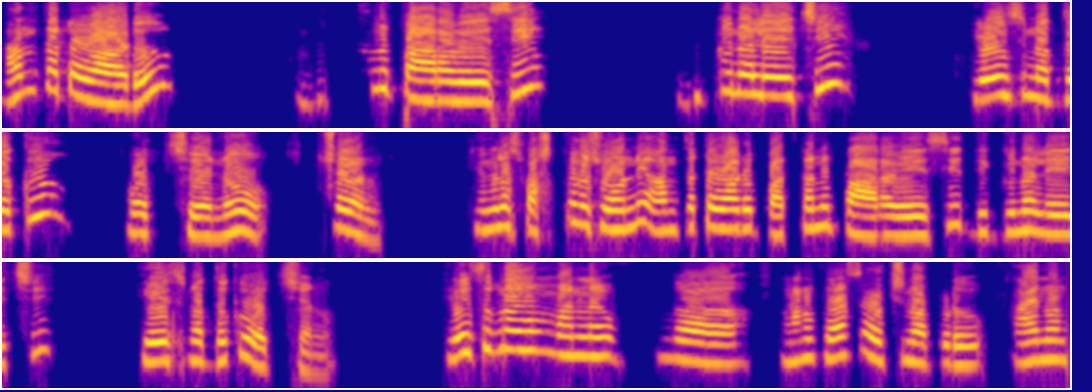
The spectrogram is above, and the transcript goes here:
అంతట వాడు దుక్కును పారవేసి దుక్కున లేచి యేసు నద్దకు వచ్చాను. చూడండి ఇందులో స్పష్టంగా చూడండి. అంతట వాడు పట్టని పారవేసి దిగ్గున లేచి యేసు నద్దకు వచ్చాను. యేసుప్రభు మన మన కోసం వచ్చినప్పుడు ఆయన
